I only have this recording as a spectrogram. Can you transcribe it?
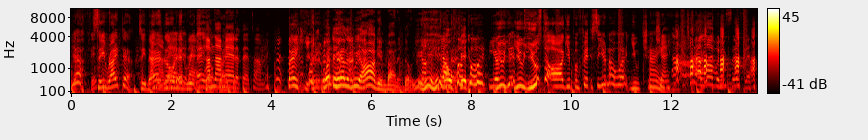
Yeah. See right there. See there I'm go not mad that rich that. stuff I'm not right mad there. at that, Tommy. Thank you. What the hell is we arguing about it though? You here, here Don't go fifty. poo. You, you you used to argue for fifty. See, you know what? You changed. Change. I love when he says that.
